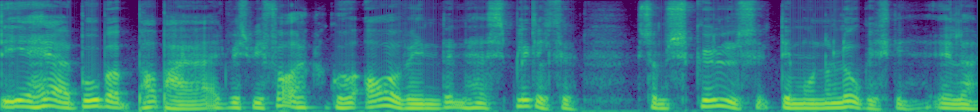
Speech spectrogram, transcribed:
Det er her, Buber påpeger, at hvis vi får at kunne overvinde den her splittelse, som skyldes det monologiske, eller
